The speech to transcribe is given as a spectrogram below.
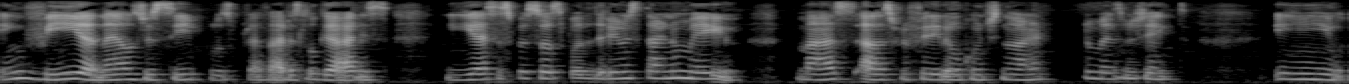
envia né, os discípulos para vários lugares e essas pessoas poderiam estar no meio, mas elas preferiram continuar do mesmo jeito. E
